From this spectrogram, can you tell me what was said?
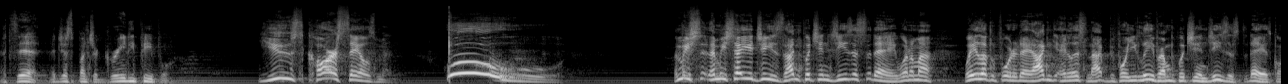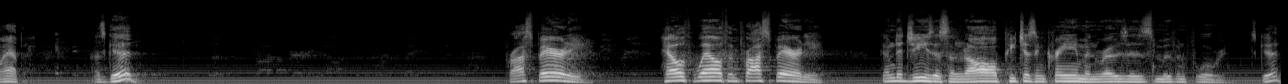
That's it. They're just a bunch of greedy people. Used car salesmen. Woo! Let me, let me show you Jesus. I can put you in Jesus today. What am I? What are you looking for today? I can, hey, listen, I, before you leave, I'm going to put you in Jesus today. It's going to happen. That's good. Prosperity. health, wealth, and prosperity. Come to Jesus and it all peaches and cream and roses moving forward. It's good.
